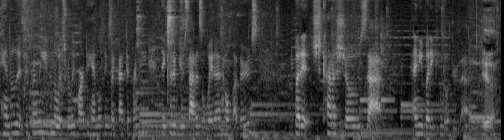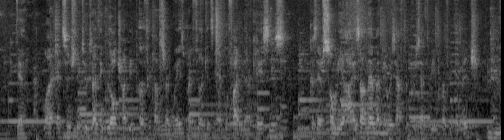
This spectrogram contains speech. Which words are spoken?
handled it differently, even though it's really hard to handle things like that differently. They could have used that as a way to help others, but it kind of shows that anybody can go through that. Yeah, yeah. Well, it's interesting too because I think we all try to be perfect on certain ways, but I feel like it's amplified in their cases because they have so many eyes on them that they always have to present to be a perfect image. Mm-hmm.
